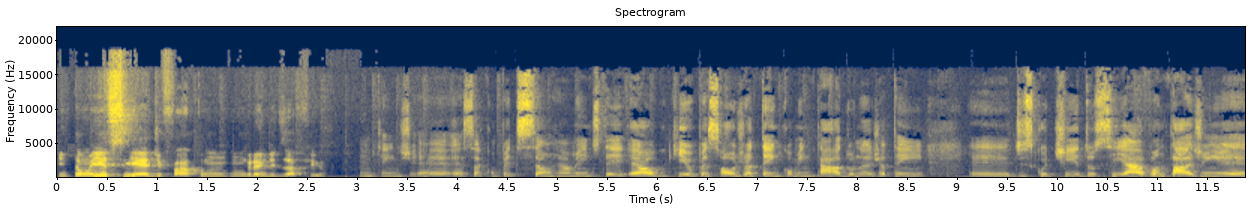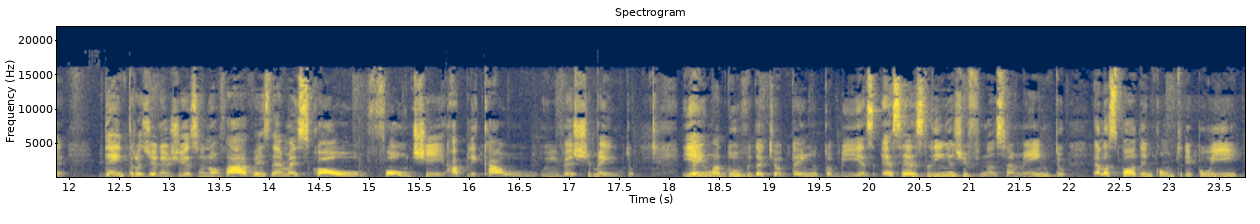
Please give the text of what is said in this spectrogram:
Então, esse é de fato um, um grande desafio. Entendi. É, essa competição realmente é algo que o pessoal já tem comentado, né? Já tem é, discutido se a vantagem é dentro de energias renováveis, né? Mas qual fonte aplicar o, o investimento. E aí uma dúvida que eu tenho, Tobias, é se as linhas de financiamento elas podem contribuir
